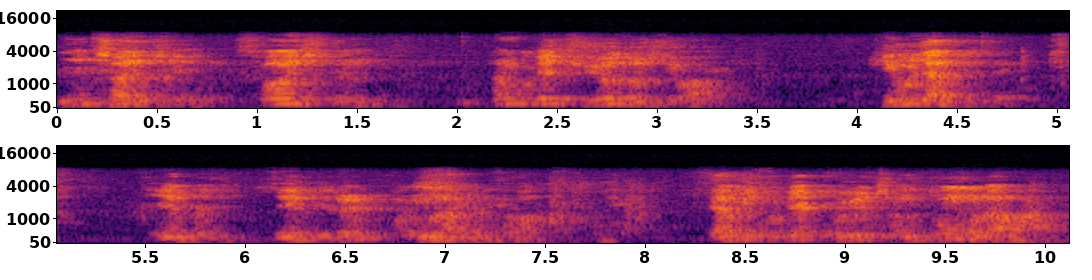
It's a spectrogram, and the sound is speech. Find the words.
인천시, 수원시 등 한국의 주요 도시와 비무장지대, DMZ를 방문하면서 대한민국의 고유 전통 문화와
